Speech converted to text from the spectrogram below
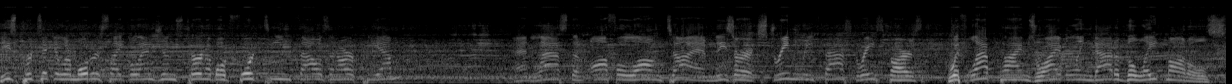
These particular motorcycle engines turn about 14,000 RPM and last an awful long time. These are extremely fast race cars with lap times rivaling that of the late models.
